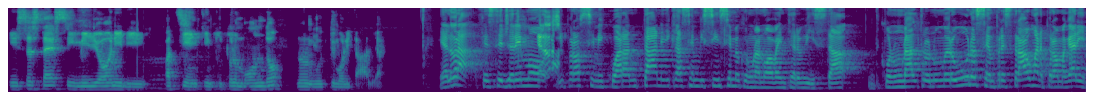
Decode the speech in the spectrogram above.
in se stessi in milioni di pazienti in tutto il mondo, non ultimo l'Italia. E allora festeggeremo i prossimi 40 anni di classe NBC insieme con una nuova intervista con un altro numero uno, sempre Strauman, però magari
